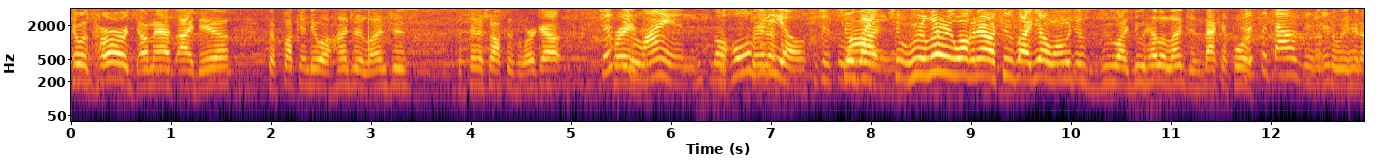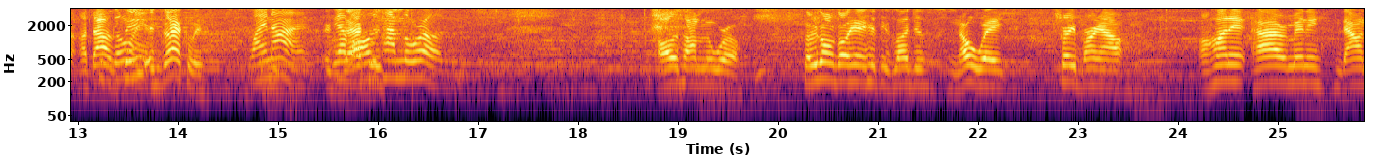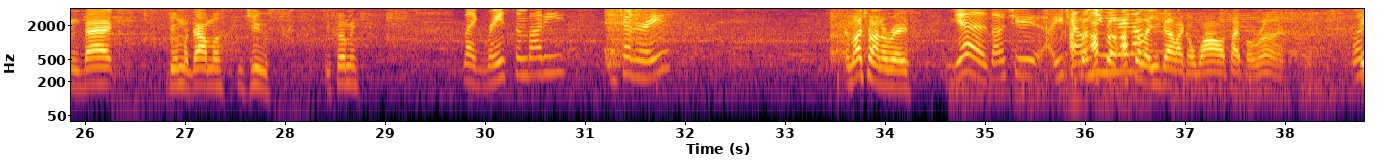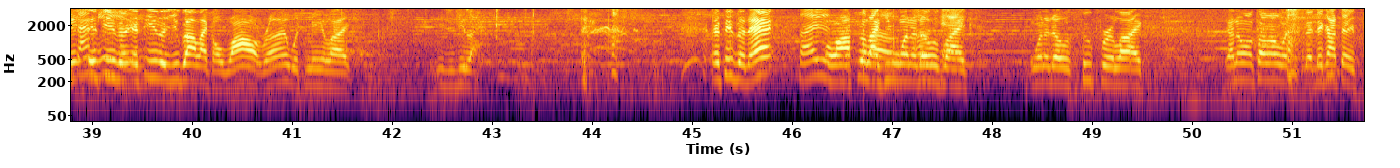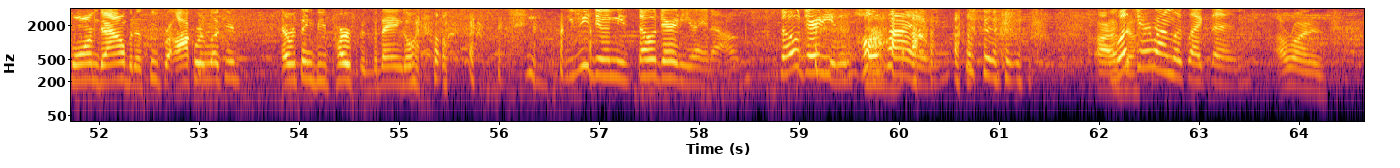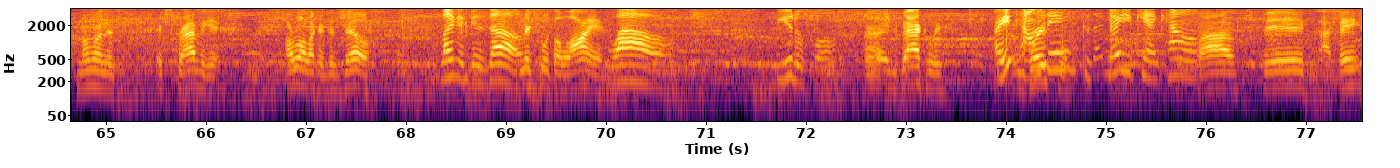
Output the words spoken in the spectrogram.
It was her dumbass idea to fucking do a 100 lunges to finish off this workout. Just Crazy. be lying. The Just whole straight up. video, just She was lying. like, she, we were literally walking out. She was like, "Yo, why don't we just do like do hella lunges back and forth just a thousand. Just until we hit a, a thousand? See, exactly. Why not? We have all the time in the world. All the time in the world. So we're gonna go ahead and hit these lunges. No weight, straight burnout. 100, however many, down and back. Do Magama juice. You feel me? Like race somebody? You trying to race? Am I trying to race? Yes. I was you, are you I feel, I challenging feel, me I feel now? like you got like a wild type of run. It- that it's mean? either it's either you got like a wild run, which means like you just be like. it's either that, So I or I feel like you slow. one of those Okay. like one of those super like. Y'all know what I'm talking about? When they got their form down, but it's super awkward looking. Everything be perfect, but they ain't going. on. You be doing me so dirty right now. So dirty this whole time. Right, What's go. your run look like then? Our run is my run is extravagant. I run like a gazelle Like a gazelle. mixed with a lion. Wow. Beautiful. Uh, exactly. Are you I'm counting? Because I know you can't count. Five, six, I think.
